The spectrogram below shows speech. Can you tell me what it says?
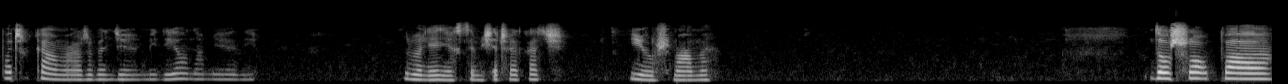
Poczekamy, aż będziemy miliona mieli. Bo nie, nie chce mi się czekać. Już mamy. Do shopa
